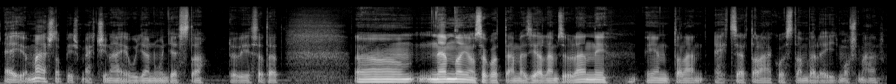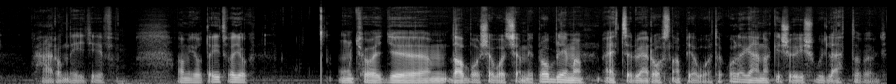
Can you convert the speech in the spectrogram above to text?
eljön másnap és megcsinálja ugyanúgy ezt a lövészetet. Nem nagyon szokott ám ez jellemző lenni. Én talán egyszer találkoztam vele így most már három-négy év, amióta itt vagyok. Úgyhogy de abból se volt semmi probléma, egyszerűen rossz napja volt a kollégának, és ő is úgy látta, hogy,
